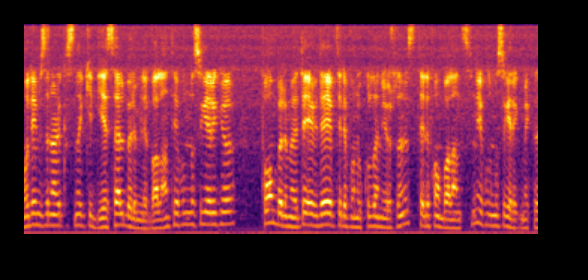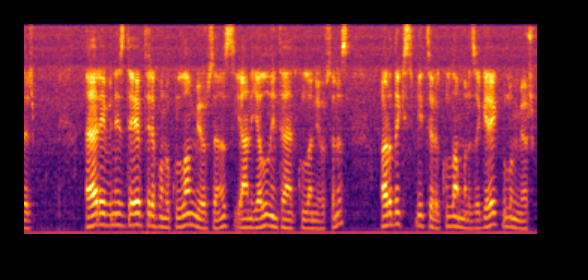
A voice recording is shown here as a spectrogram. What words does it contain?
modemimizin arkasındaki DSL bölümüyle bağlantı yapılması gerekiyor. PON bölümüne de evde ev telefonu kullanıyorsanız telefon bağlantısının yapılması gerekmektedir. Eğer evinizde ev telefonu kullanmıyorsanız yani yalın internet kullanıyorsanız aradaki splitter'ı kullanmanıza gerek bulunmuyor.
